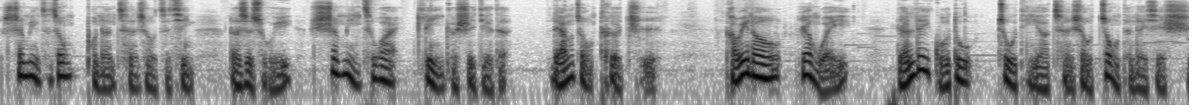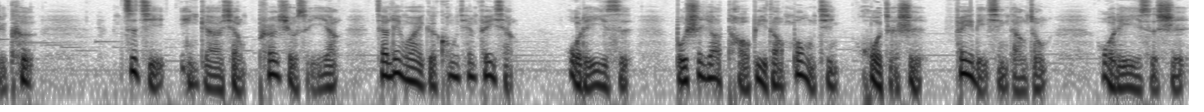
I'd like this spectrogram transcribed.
生命之中不能承受之轻，那是属于生命之外另一个世界的两种特质。卡维诺认为，人类国度。注定要承受重的那些时刻，自己应该要像 Perseus 一样，在另外一个空间飞翔。我的意思不是要逃避到梦境或者是非理性当中，我的意思是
